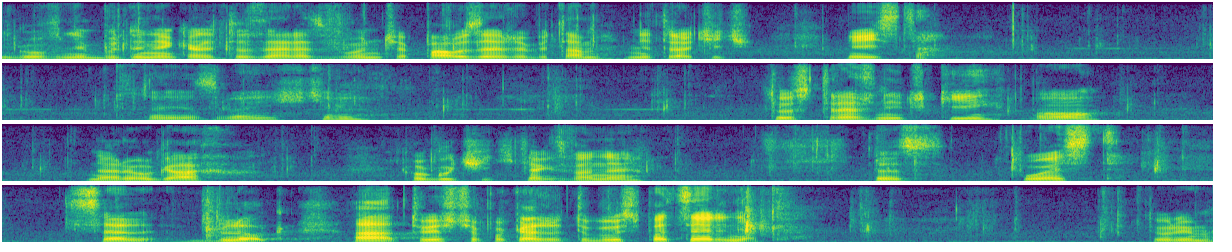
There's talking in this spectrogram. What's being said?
Główny budynek, ale to zaraz włączę pauzę, żeby tam nie tracić miejsca. Tutaj jest wejście. Tu strażniczki, o, na rogach, koguciki tak zwane. To jest West Cell Block. A, tu jeszcze pokażę, tu był spacerniak, którym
